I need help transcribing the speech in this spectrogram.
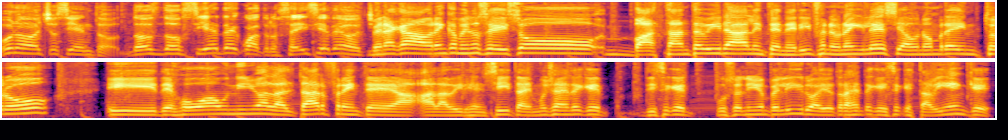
1-800-227-4678. Ven acá, ahora en camino se hizo bastante viral en Tenerife, en una iglesia. Un hombre entró y dejó a un niño al altar frente a, la Virgencita. Hay mucha gente que dice que puso el niño en peligro. Hay otra gente que dice que está bien, que,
